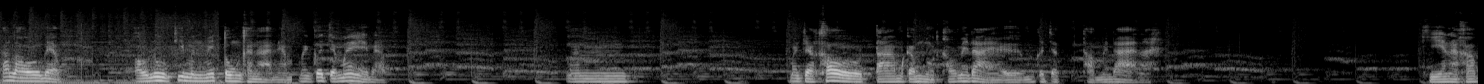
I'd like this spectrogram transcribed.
ถ้าเราแบบเอารูปที่มันไม่ตรงขนาดเนี่ย มันก็จะไม่แบบ มัน มันจะเข้าตามกำหนดเขาไม่ได้ เออ มันก็จะทำไม่ได้นะโอเคนะครับ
